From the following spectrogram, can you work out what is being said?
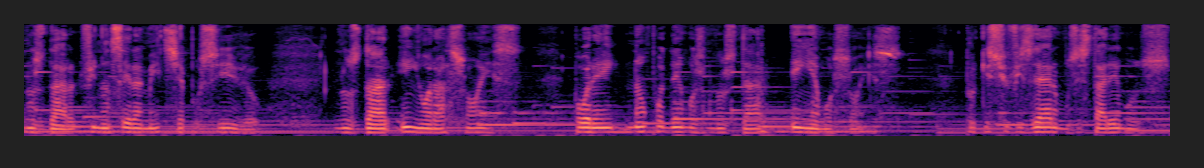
nos dar financeiramente, se é possível, nos dar em orações, porém não podemos nos dar em emoções, porque se o fizermos estaremos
